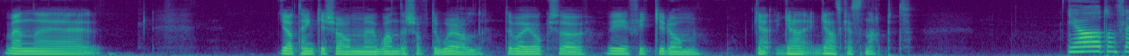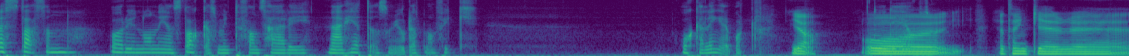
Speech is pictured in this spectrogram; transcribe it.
men eh, jag tänker som eh, Wonders of the World. Det var ju också, vi fick ju dem ga, ga, ganska snabbt. Ja, de flesta. Sen var det ju någon enstaka som inte fanns här i närheten som gjorde att man fick åka längre bort. Ja, och det jag tänker eh,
